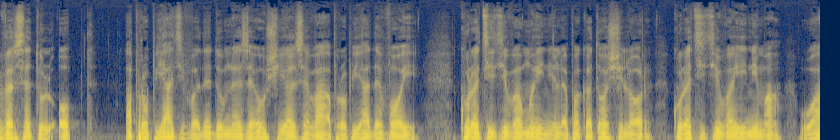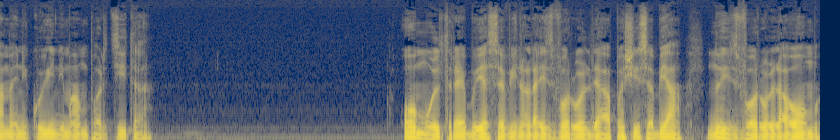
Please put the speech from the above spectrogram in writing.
Versetul 8 Apropiați-vă de Dumnezeu și El se va apropia de voi. Curățiți-vă mâinile păcătoșilor, curățiți-vă inima, oameni cu inima împărțită. Omul trebuie să vină la izvorul de apă și să bea, nu izvorul la om.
